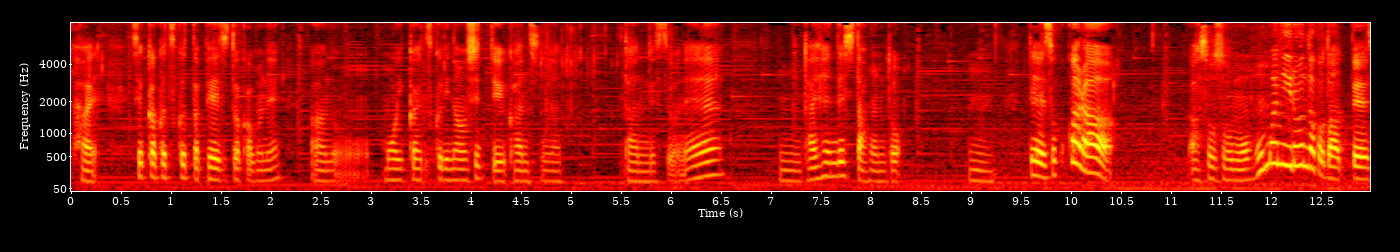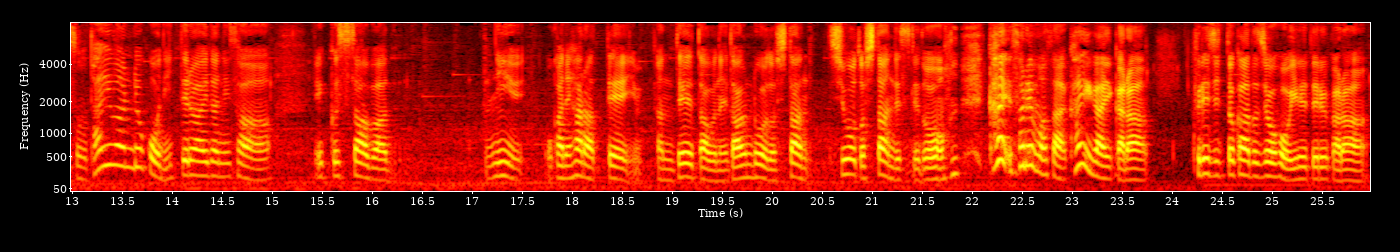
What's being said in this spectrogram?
はい。せっかく作ったページとかもねあのもう一回作り直しっていう感じになったんですよね。うん、大変でした本当、うん、でそこからあそうそうもうほんまにいろんなことあってその台湾旅行に行ってる間にさ X サーバーにお金払ってあのデータをねダウンロードしたしようとしたんですけど それもさ海外からクレジットカード情報を入れてるから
